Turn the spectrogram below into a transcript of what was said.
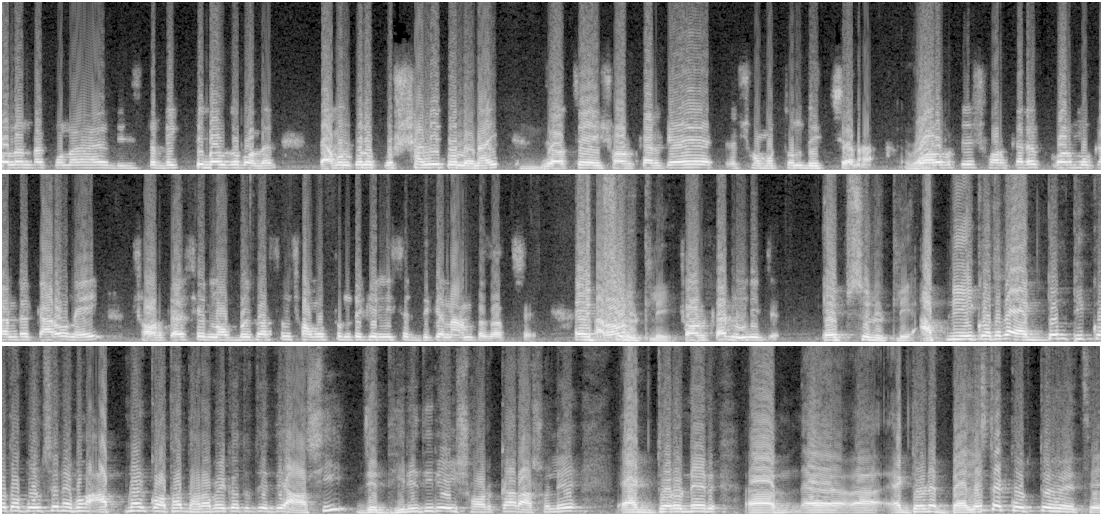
বলেন বা কোন বিশিষ্ট ব্যক্তিবর্গ বলেন তেমন কোনো কোশ্চানই তোলে নাই। যে হচ্ছে এই সরকারকে সমর্থন দিচ্ছে না। পরবর্তী সরকারের কর্মকাণ্ডের কারণেই সরকার সেই নব্বই পার্সেন্ট সমর্থন থেকে নিচের দিকে নামতে যাচ্ছে। সরকার নিজে অ্যাবসলিউটলি আপনি এই কথাটা একদম ঠিক কথা বলছেন এবং আপনার কথা ধারাবাহিকতা যদি আসি, যে ধীরে ধীরে এই সরকার আসলে এক ধরনের এক ধরনের ব্যালেন্সটা করতে হয়েছে,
